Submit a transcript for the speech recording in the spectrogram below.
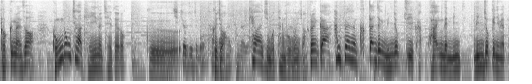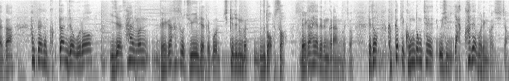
겪으면서 공동체가 개인을 제대로 그 지켜주지 못하는 그죠. 케어하지 못하는 부분이죠. 그러니까 한편에서는 극단적인 민족주의, 가- 과잉된 민, 민족 개념이었다가 한편에서는 극단적으로 이제 삶은 내가 스스로 주인이 돼야 되고 지켜주는 건 누구도 없어. 내가 해야 되는 거라는 거죠. 그래서 급격히 공동체 의식이 약화돼 버린 것이죠.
